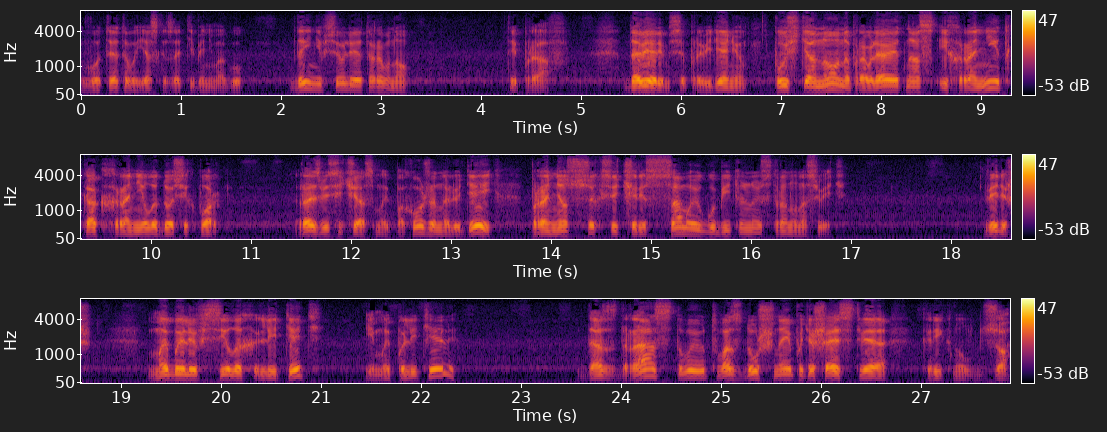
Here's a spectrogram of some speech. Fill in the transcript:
Вот этого я сказать тебе не могу. Да и не все ли это равно? Ты прав. Доверимся провидению. Пусть оно направляет нас и хранит, как хранило до сих пор. Разве сейчас мы похожи на людей, пронесшихся через самую губительную страну на свете? Видишь, мы были в силах лететь, и мы полетели. «Да здравствуют воздушные путешествия!» — крикнул Джо.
